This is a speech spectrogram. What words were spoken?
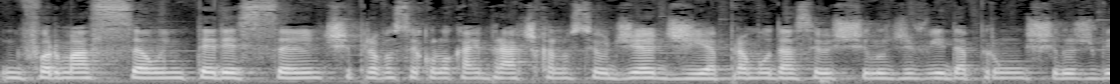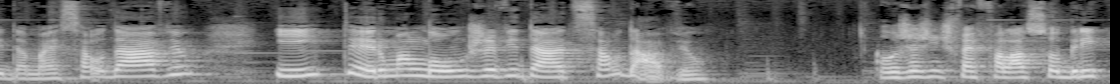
informação interessante para você colocar em prática no seu dia a dia, para mudar seu estilo de vida para um estilo de vida mais saudável e ter uma longevidade saudável. Hoje a gente vai falar sobre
